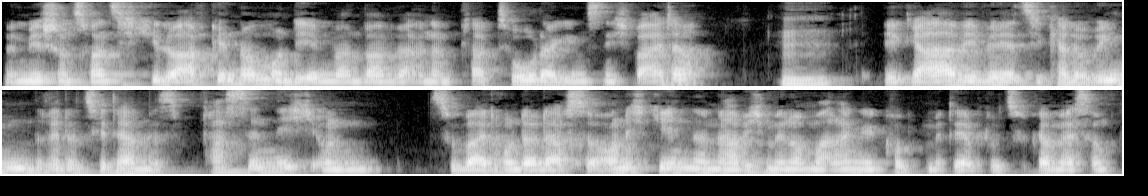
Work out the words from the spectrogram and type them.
mit mir schon 20 Kilo abgenommen und irgendwann waren wir an einem Plateau, da ging es nicht weiter. Mhm. Egal, wie wir jetzt die Kalorien reduziert haben, das passte nicht und zu weit runter darfst du auch nicht gehen. Dann habe ich mir nochmal angeguckt mit der Blutzuckermessung,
